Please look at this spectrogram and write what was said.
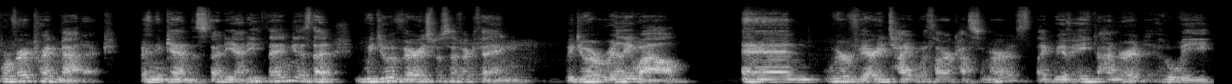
We're very pragmatic. And again, the study Eddie thing is that we do a very specific thing, we do it really well, and we're very tight with our customers. Like we have 800 who we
